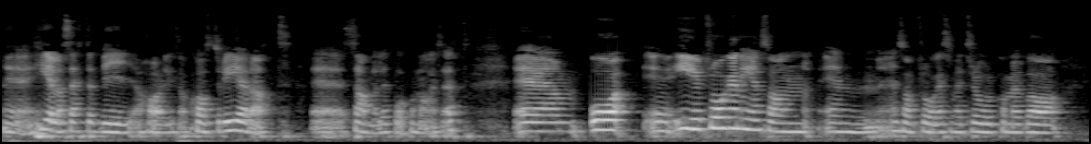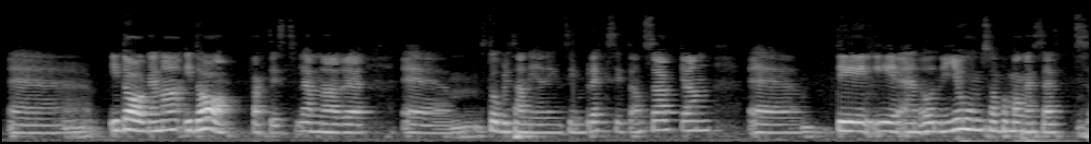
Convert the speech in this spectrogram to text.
eh, hela sättet vi har liksom konstruerat samhället på på många sätt. Eh, och EU-frågan är en sån, en, en sån fråga som jag tror kommer vara i dagarna, idag faktiskt, lämnar Storbritannien in sin Brexit-ansökan. Det är en union som på många sätt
